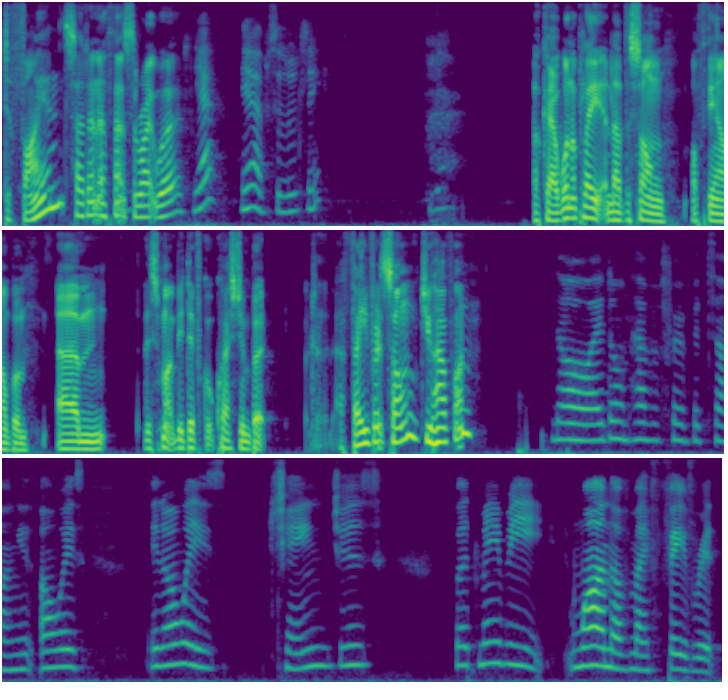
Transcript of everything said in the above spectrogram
defiance. I don't know if that's the right word. yeah, yeah, absolutely. Okay, I want to play another song off the album. Um, this might be a difficult question, but a favorite song? Do you have one? No, I don't have a favorite song. It always, it always changes, but maybe one of my favorite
